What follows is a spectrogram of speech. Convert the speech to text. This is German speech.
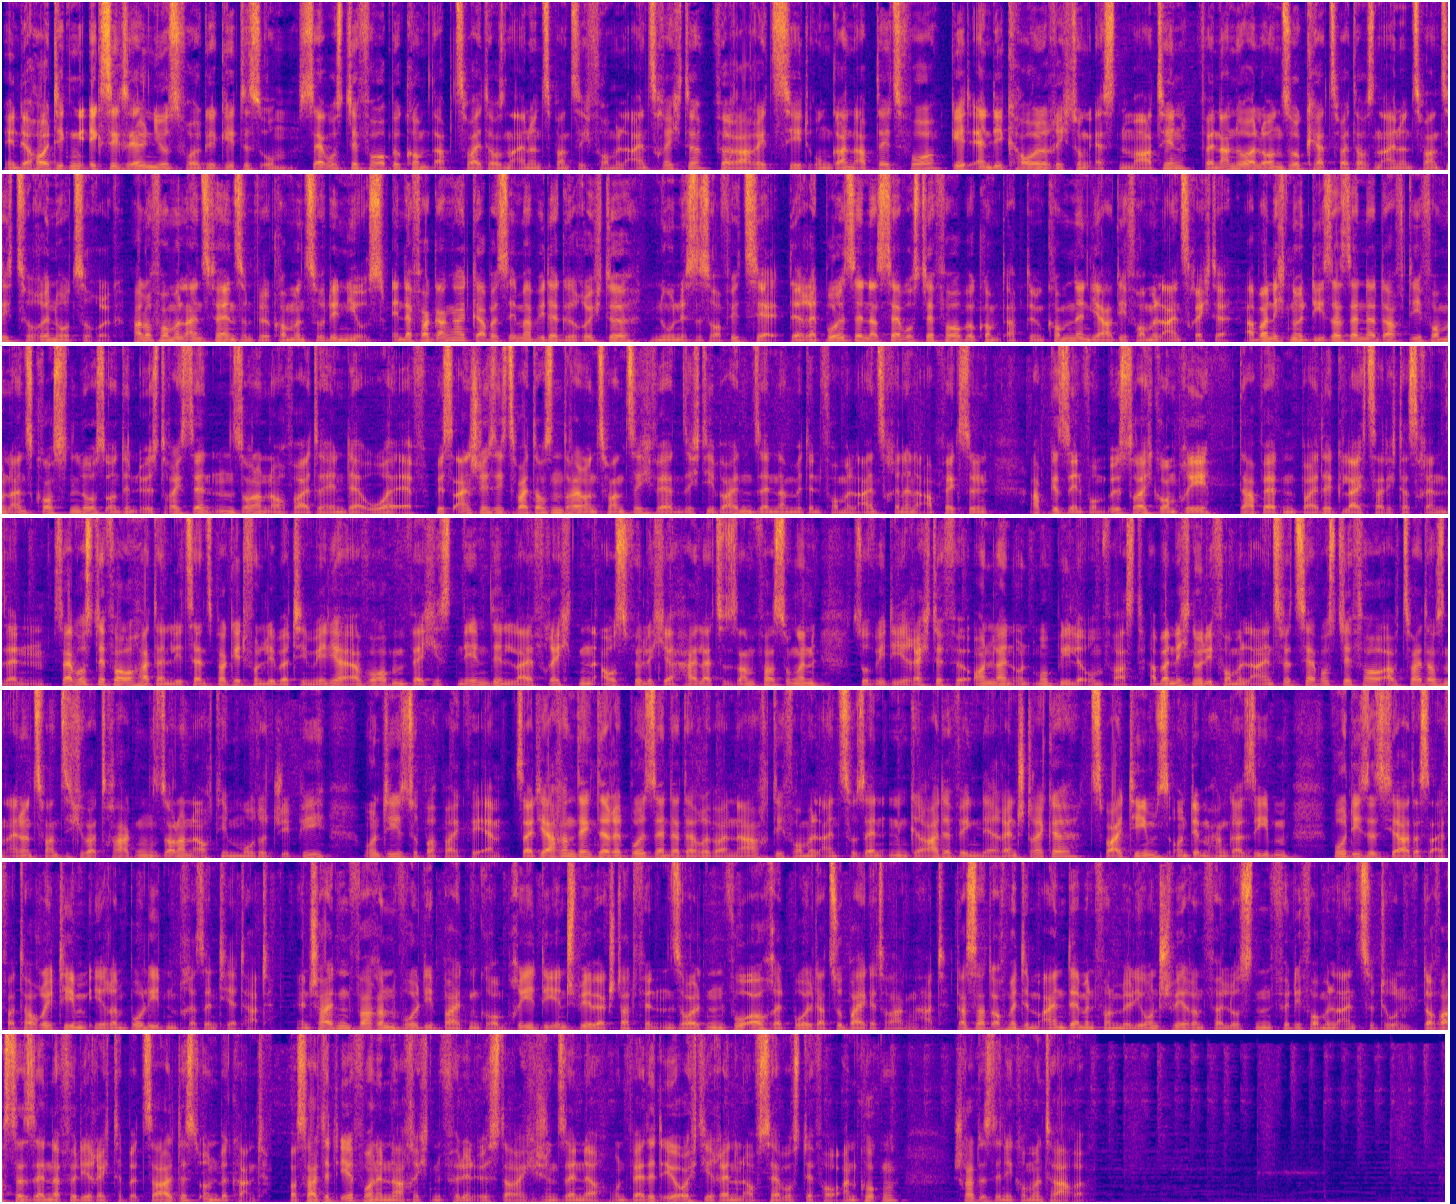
In der heutigen XXL News Folge geht es um Servus TV bekommt ab 2021 Formel 1 Rechte, Ferrari zieht Ungarn Updates vor, geht Andy Cowell Richtung Aston Martin, Fernando Alonso kehrt 2021 zu Renault zurück. Hallo Formel 1 Fans und willkommen zu den News. In der Vergangenheit gab es immer wieder Gerüchte, nun ist es offiziell. Der Red Bull Sender Servus TV bekommt ab dem kommenden Jahr die Formel 1 Rechte. Aber nicht nur dieser Sender darf die Formel 1 kostenlos und in Österreich senden, sondern auch weiterhin der ORF. Bis einschließlich 2023 werden sich die beiden Sender mit den Formel 1 Rennen abwechseln, abgesehen von vom Österreich Grand Prix, da werden beide gleichzeitig das Rennen senden. Servus TV hat ein Lizenzpaket von Liberty Media erworben, welches neben den Live-Rechten ausführliche Highlight-Zusammenfassungen sowie die Rechte für Online und Mobile umfasst. Aber nicht nur die Formel 1 wird Servus TV ab 2021 übertragen, sondern auch die MotoGP und die Superbike WM. Seit Jahren denkt der Red Bull Sender darüber nach, die Formel 1 zu senden, gerade wegen der Rennstrecke, zwei Teams und dem Hangar 7, wo dieses Jahr das Alpha Tauri Team ihren Boliden präsentiert hat. Entscheidend waren wohl die beiden Grand Prix, die in Spielberg stattfinden sollten, wo auch Red Bull dazu beigetragen hat. Das hat auch mit dem Eindämmen von millionenschweren Verlusten für die Formel 1 zu tun. Doch was der Sender für die Rechte bezahlt, ist unbekannt. Was haltet ihr von den Nachrichten für den österreichischen Sender und werdet ihr euch die Rennen auf Servus TV angucken? Schreibt es in die Kommentare.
